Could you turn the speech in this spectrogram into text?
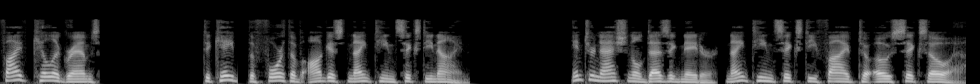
5 kilograms. Decade, 4 August 1969 International Designator, 1965–060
